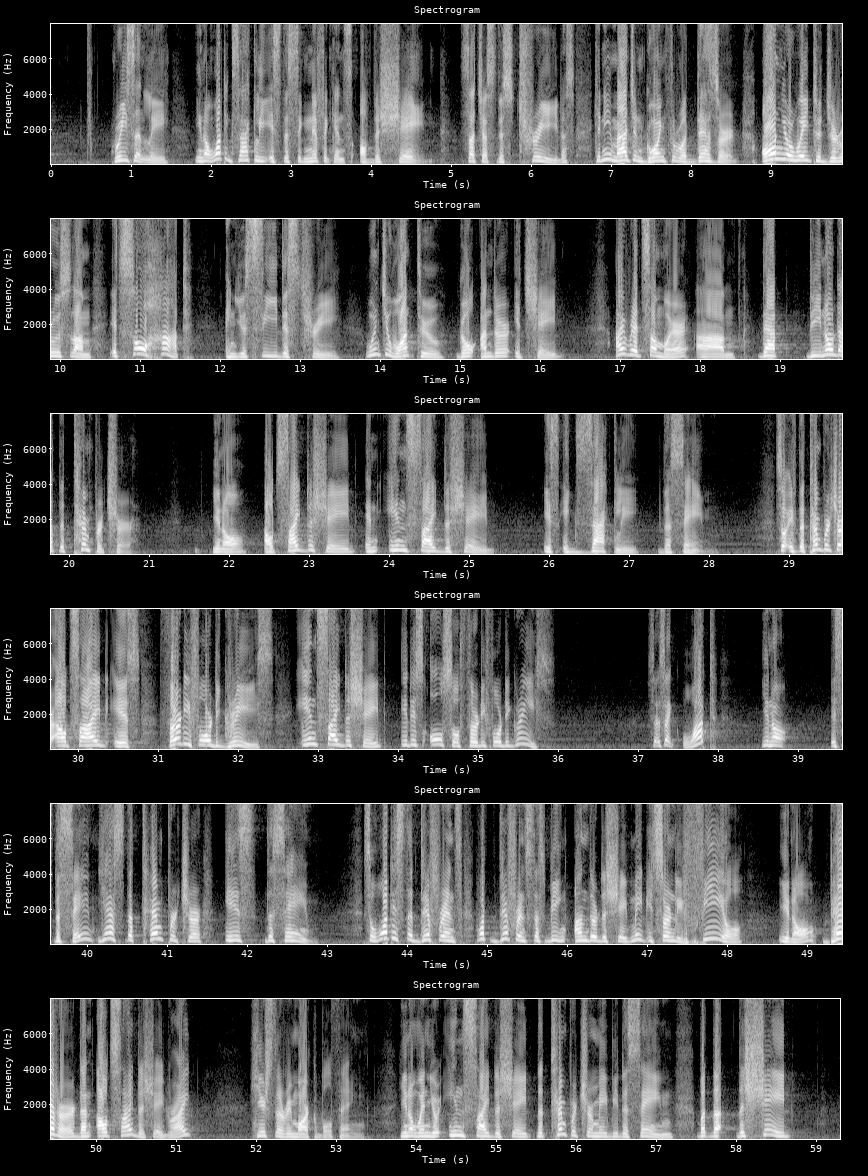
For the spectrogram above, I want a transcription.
recently, you know, what exactly is the significance of the shade? Such as this tree. Can you imagine going through a desert on your way to Jerusalem? It's so hot, and you see this tree wouldn't you want to go under its shade? I read somewhere um, that, do you know that the temperature, you know, outside the shade and inside the shade is exactly the same? So if the temperature outside is 34 degrees, inside the shade, it is also 34 degrees. So it's like, what? You know, it's the same? Yes, the temperature is the same. So, what is the difference? What difference does being under the shade make? It certainly feel, you know, better than outside the shade, right? Here's the remarkable thing. You know, when you're inside the shade, the temperature may be the same, but the, the shade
